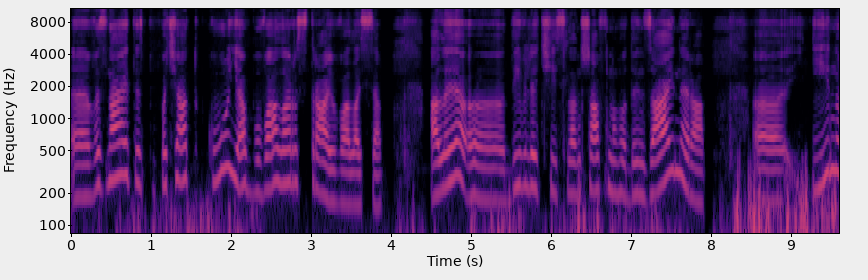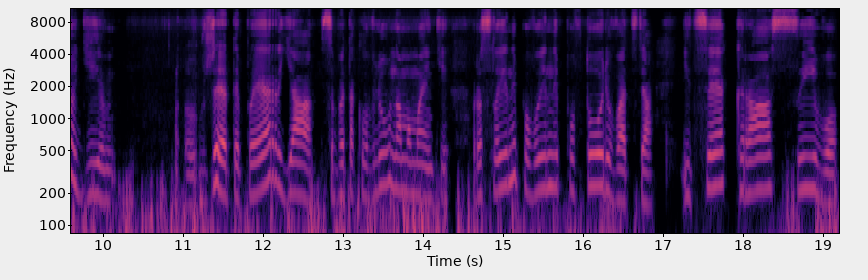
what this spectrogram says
Е, Ви знаєте, спочатку я бувало розстраювалася, але е, дивлячись ландшафтного дизайнера, е, іноді вже тепер я себе так ловлю на моменті. Рослини повинні повторюватися, і це красиво.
